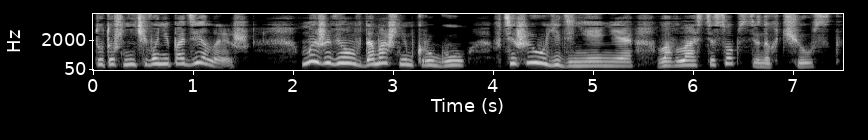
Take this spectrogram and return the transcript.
Тут уж ничего не поделаешь. Мы живем в домашнем кругу, в тиши уединения, во власти собственных чувств.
